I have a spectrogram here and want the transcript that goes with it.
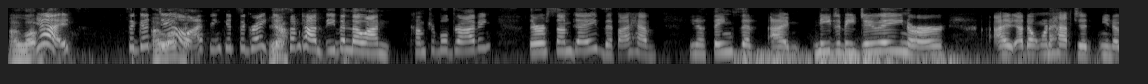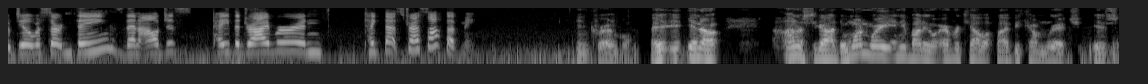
I love it. yeah, it's it's a good I deal. I think it's a great deal. Yeah. Sometimes, even though I'm comfortable driving, there are some days if I have you know things that I need to be doing or I, I don't want to have to you know deal with certain things, then I'll just pay the driver and take that stress off of me. Incredible. You know, honest to God, the one way anybody will ever tell if I become rich is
